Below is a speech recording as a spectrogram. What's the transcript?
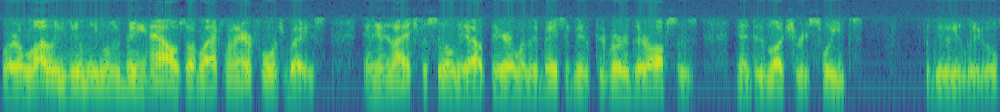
where a lot of these illegals are being housed on Lackland Air Force Base and in a nice facility out there where they basically have converted their offices into luxury suites for the illegals.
